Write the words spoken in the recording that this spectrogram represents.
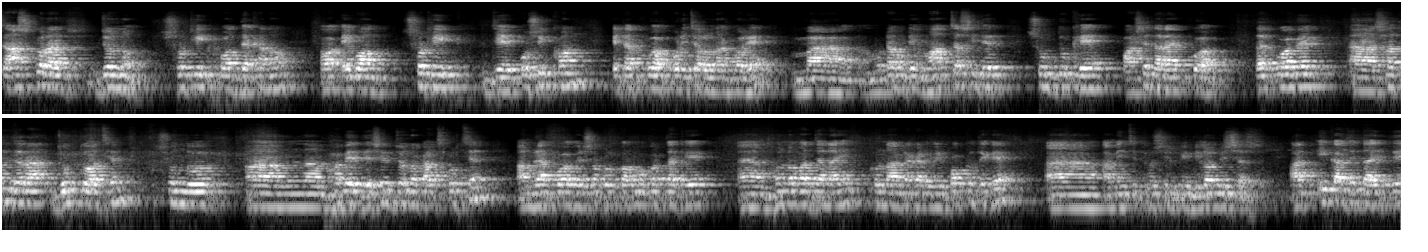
চাষ করার জন্য সঠিক পথ দেখানো। এবং সঠিক যে প্রশিক্ষণ, এটা পুয়া পরিচালনা করে। বা মোটামুটি মাছ চাষিদের সুখ দুঃখে পাশে দাঁড়ায় পুয়াব তার পুয়াবের সাথে যারা যুক্ত আছেন, সুন্দর ভাবে দেশের জন্য কাজ করছেন, আমরা কোয়াবের সকল কর্মকর্তাকে ধন্যবাদ জানাই খুলনা আর্ট একাডেমির পক্ষ থেকে। আমি চিত্রশিল্পী মিলন বিশ্বাস। আর এই কাজের দায়িত্বে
